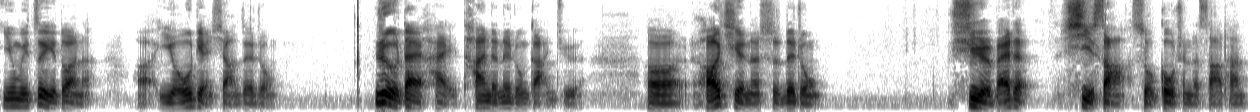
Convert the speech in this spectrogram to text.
因为这一段呢，啊，有点像这种热带海滩的那种感觉，呃，而且呢是那种雪白的细沙所构成的沙滩。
